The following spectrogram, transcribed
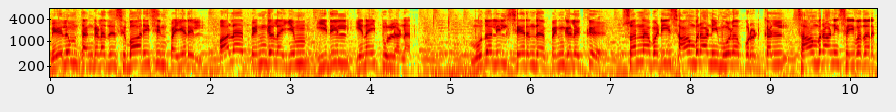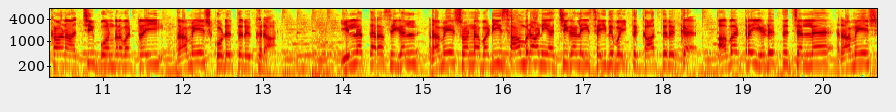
மேலும் தங்களது சிபாரிசின் பெயரில் பல பெண்களையும் இதில் இணைத்துள்ளனர். முதலில் சேர்ந்த பெண்களுக்கு சொன்னபடி சாம்பிராணி மூலப்பொருட்கள் சாம்பிராணி செய்வதற்கான அச்சு போன்றவற்றை ரமேஷ் கொடுத்திருக்கிறார். இல்லத்தரசிகள் ரமேஷ் சொன்னபடி சாம்பிராணி அச்சுகளை செய்து வைத்து காத்திருக்க அவற்றை எடுத்துச் செல்ல ரமேஷ்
